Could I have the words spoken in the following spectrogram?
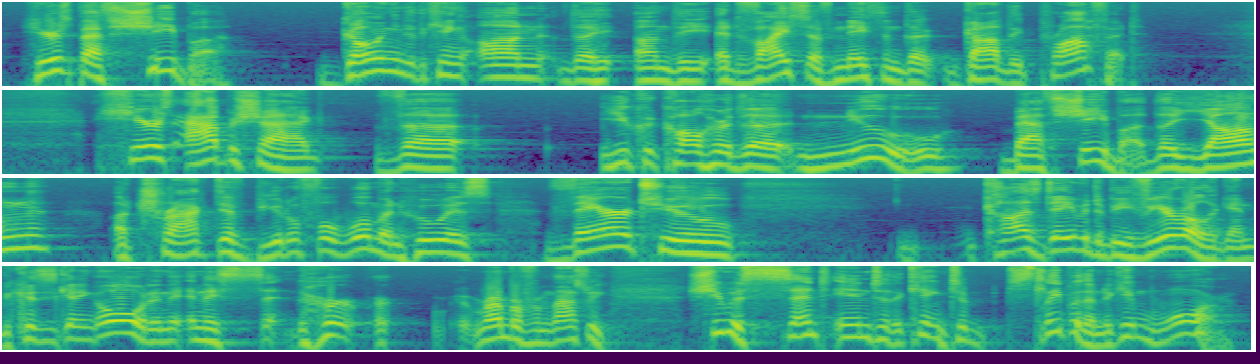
Here's Bathsheba going into the king on the on the advice of Nathan the godly prophet. Here's Abishag, the you could call her the new Bathsheba, the young, attractive, beautiful woman who is there to cause David to be virile again because he's getting old. And they, and they sent her, remember from last week, she was sent into the king to sleep with him to keep him warm.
